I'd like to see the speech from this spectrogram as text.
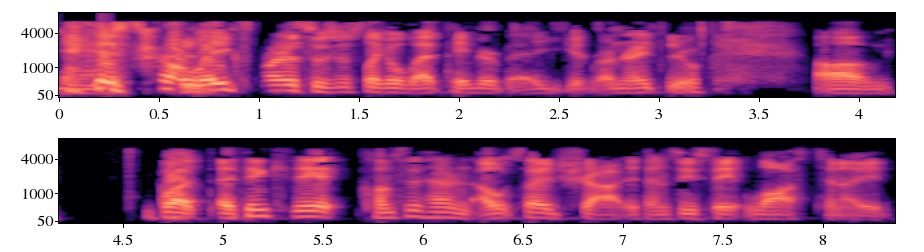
so Wake Forest was just like a wet paper bag you could run right through. Um, but I think they Clemson had an outside shot if NC State lost tonight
